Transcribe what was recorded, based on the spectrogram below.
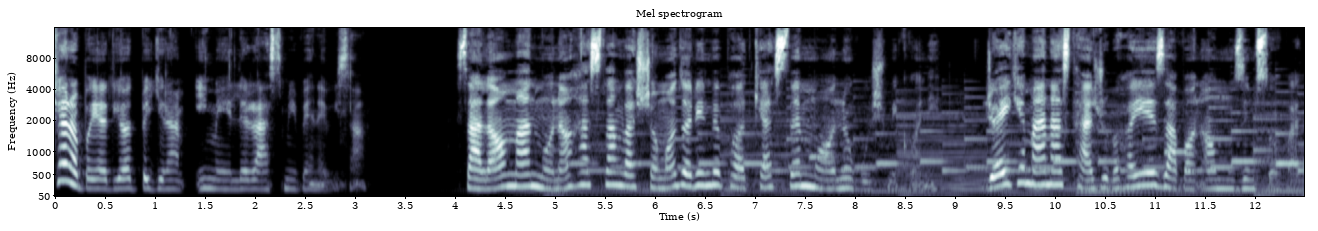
چرا باید یاد بگیرم ایمیل رسمی بنویسم؟ سلام من مونا هستم و شما دارین به پادکست مانو گوش می‌کنید جایی که من از تجربه های زبان آموزیم صحبت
